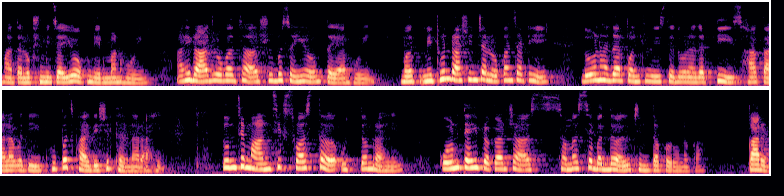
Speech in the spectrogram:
माता लक्ष्मीचा योग निर्माण होईल आणि राजयोगाचा शुभ संयोग तयार होईल. म मिथुन राशींच्या लोकांसाठी दोन हजार पंचवीस ते दोन हजार तीस हा कालावधी खूपच फायदेशीर ठरणार आहे. तुमचे मानसिक स्वास्थ्य उत्तम राहील. कोणत्याही प्रकारच्या समस्येबद्दल चिंता करू नका. कारण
